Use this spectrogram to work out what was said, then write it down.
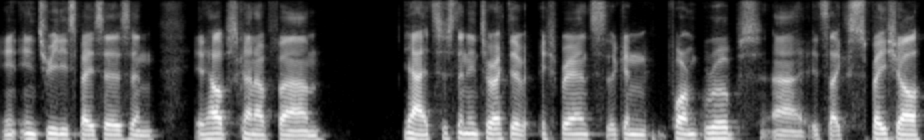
in, in 3D spaces, and it helps kind of. Um, yeah, it's just an interactive experience. You can form groups. Uh, it's like spatial.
